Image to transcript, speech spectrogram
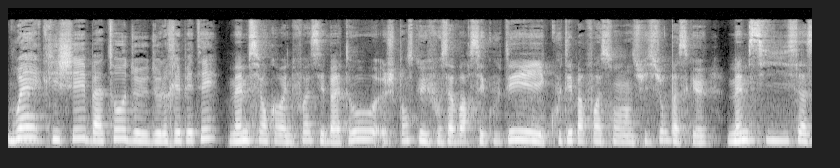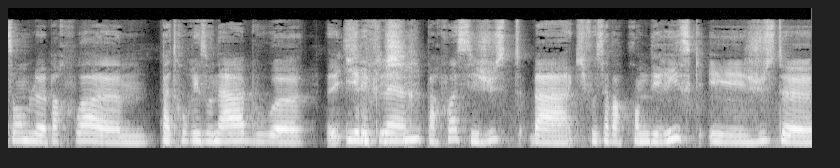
ouais, cliché, bateau de, de le répéter. Même si encore une fois c'est bateau, je pense qu'il faut savoir s'écouter et écouter parfois son intuition parce que même si ça semble parfois euh, pas trop raisonnable ou euh, irréfléchi, parfois c'est juste bah qu'il faut savoir prendre des risques et juste euh,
